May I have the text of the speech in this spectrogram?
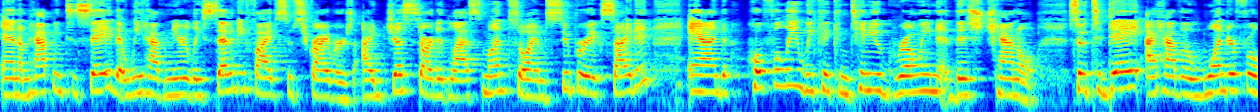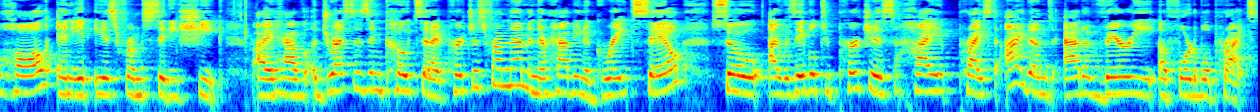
and I'm happy to say that we have nearly 75 subscribers. I just started last month, so I'm super excited, and hopefully, we could continue growing this channel. So, today I have a wonderful haul, and it is from City Chic. I have dresses and coats that I purchased from them, and they're having a great sale. So, I was able to purchase high priced items at a very affordable price.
